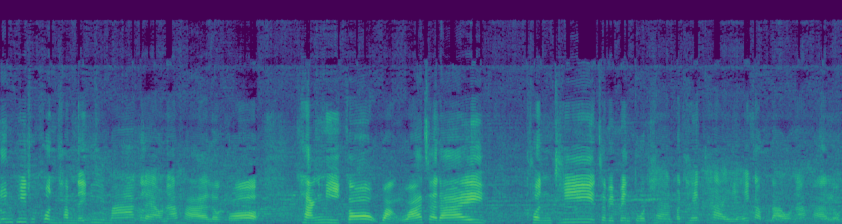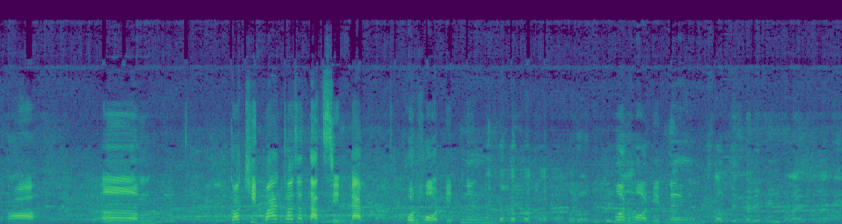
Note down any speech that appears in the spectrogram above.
รุ่นพี่ทุกคนทำได้ดีมากแล้วนะคะ แล้วก็ครั้งนี้ก็หวังว่าจะได้คนที่จะไปเป็นตัวแทนประเทศไทยให้กับเรานะคะ แล้วก็เออก็คิดว่าก็จะตัดสินแบบโหดๆนิดนึงกระโดดนิดนึงโหดๆนิดนึงพี่ส้มยังไม่ได้มีอะไรใช่ไหมคะ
